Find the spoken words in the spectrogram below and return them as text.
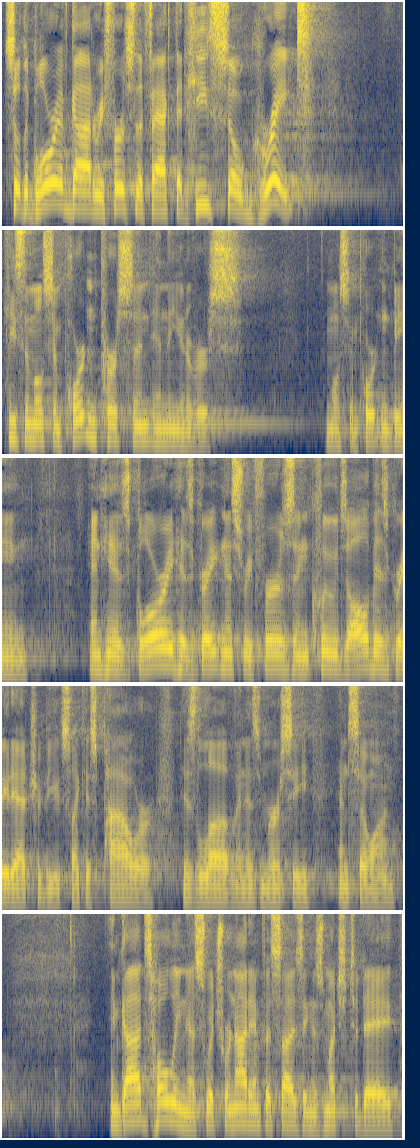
So the glory of God refers to the fact that he's so great He's the most important person in the universe, the most important being. And his glory, his greatness refers, includes all of his great attributes like his power, his love, and his mercy, and so on. And God's holiness, which we're not emphasizing as much today,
